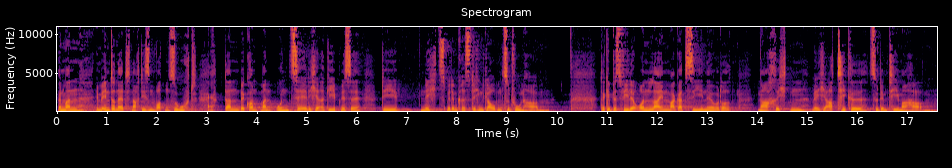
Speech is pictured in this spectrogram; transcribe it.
Wenn man im Internet nach diesen Worten sucht, dann bekommt man unzählige Ergebnisse, die nichts mit dem christlichen Glauben zu tun haben. Da gibt es viele Online-Magazine oder Nachrichten, welche Artikel zu dem Thema haben.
